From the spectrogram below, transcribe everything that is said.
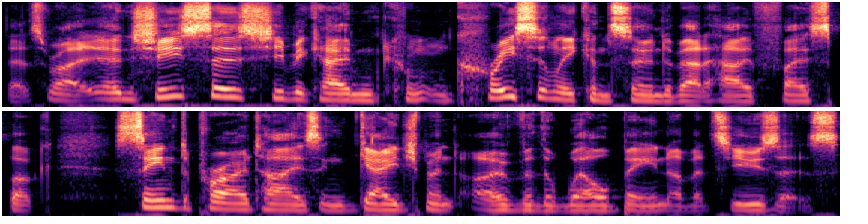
That's right. And she says she became c- increasingly concerned about how Facebook seemed to prioritize engagement over the well being of its users.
